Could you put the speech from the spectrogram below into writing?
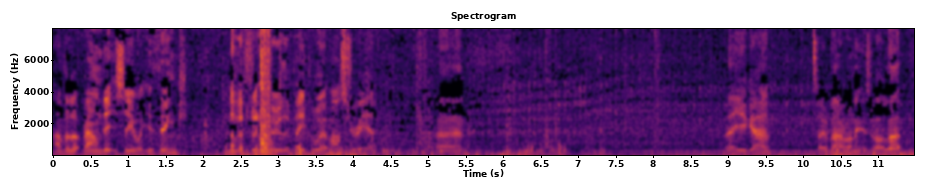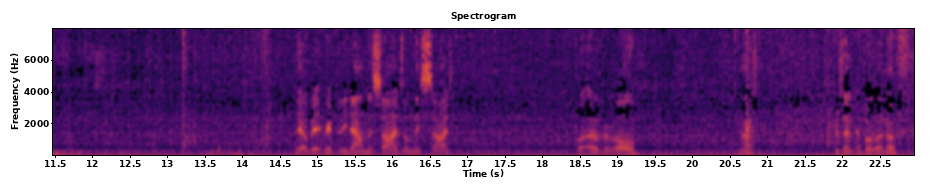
have a look round it, see what you think, and have a flick through the paperwork whilst you're here. Um, there you go. Tow bar on it as well. Look. A little bit ripply down the sides on this side but overall presentable enough.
